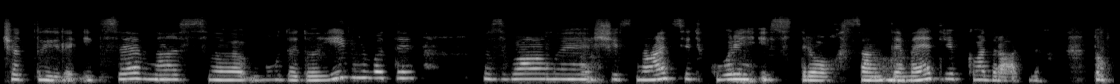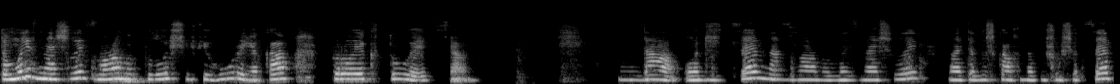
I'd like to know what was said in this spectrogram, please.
4. І це в нас е, буде дорівнювати з вами 16 корінь із 3 сантиметрів квадратних. Тобто ми знайшли з вами площу фігури, яка проєктується. Да, отже, це в нас з вами ми знайшли, давайте в дужках напишу, що це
